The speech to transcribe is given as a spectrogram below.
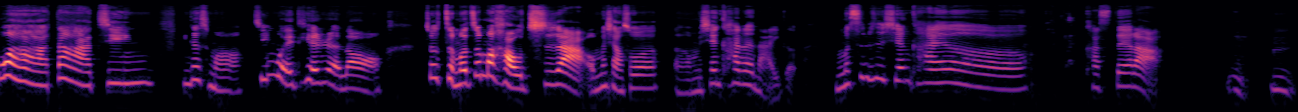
哇，大惊！应该什么惊为天人哦？就怎么这么好吃啊？我们想说，呃，我们先开了哪一个？我们是不是先开了卡斯特拉？嗯嗯，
